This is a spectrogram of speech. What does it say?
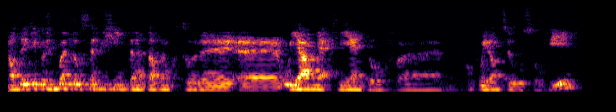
od jakiegoś błędu w serwisie internetowym, który e, ujawnia klientów e, kupujących usługi,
